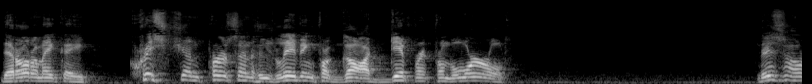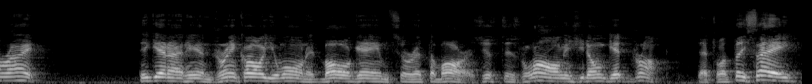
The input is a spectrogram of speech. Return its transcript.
that ought to make a Christian person who's living for God different from the world. This is all right. You get out here and drink all you want at ball games or at the bars, just as long as you don't get drunk. That's what they say.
